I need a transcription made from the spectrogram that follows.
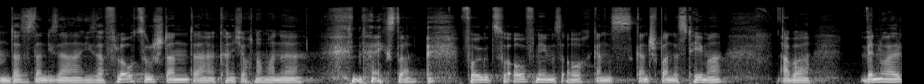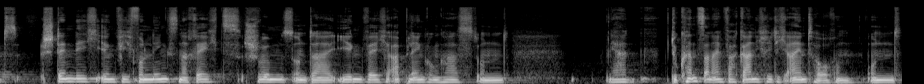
Und das ist dann dieser, dieser Flow-Zustand, da kann ich auch nochmal eine, eine extra Folge zu aufnehmen, ist auch ganz, ganz spannendes Thema. Aber wenn du halt ständig irgendwie von links nach rechts schwimmst und da irgendwelche Ablenkung hast und ja, du kannst dann einfach gar nicht richtig eintauchen und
